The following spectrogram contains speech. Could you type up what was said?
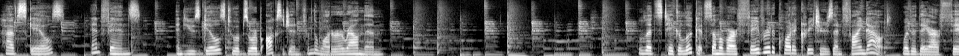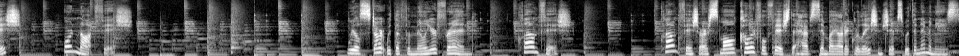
have scales and fins and use gills to absorb oxygen from the water around them. Let's take a look at some of our favorite aquatic creatures and find out whether they are fish or not fish. We'll start with a familiar friend, clownfish. Clownfish are small, colorful fish that have symbiotic relationships with anemones.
